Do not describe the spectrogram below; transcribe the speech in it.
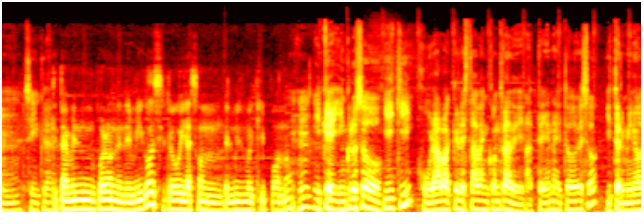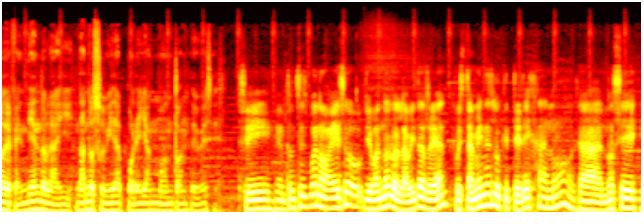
Mm, sí, claro. Que también fueron enemigos y luego ya son del mismo equipo, ¿no? Y que incluso Iki juraba que él estaba en contra de Atena y todo eso, y terminó defendiéndola y dando su vida por ella un montón de veces. Sí, entonces, bueno, eso llevándolo a la vida real, pues también es lo que te deja, ¿no? O sea, no sé,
